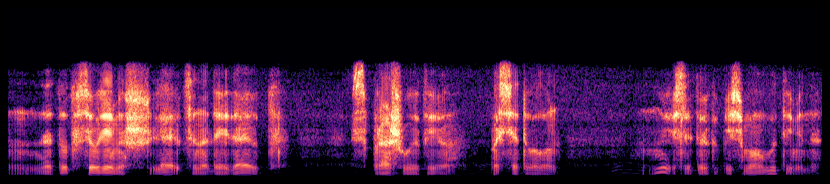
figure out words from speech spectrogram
«Да тут все время шляются, надоедают, спрашивают ее», — посетовал он. «Ну, если только письмо, вот именно.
